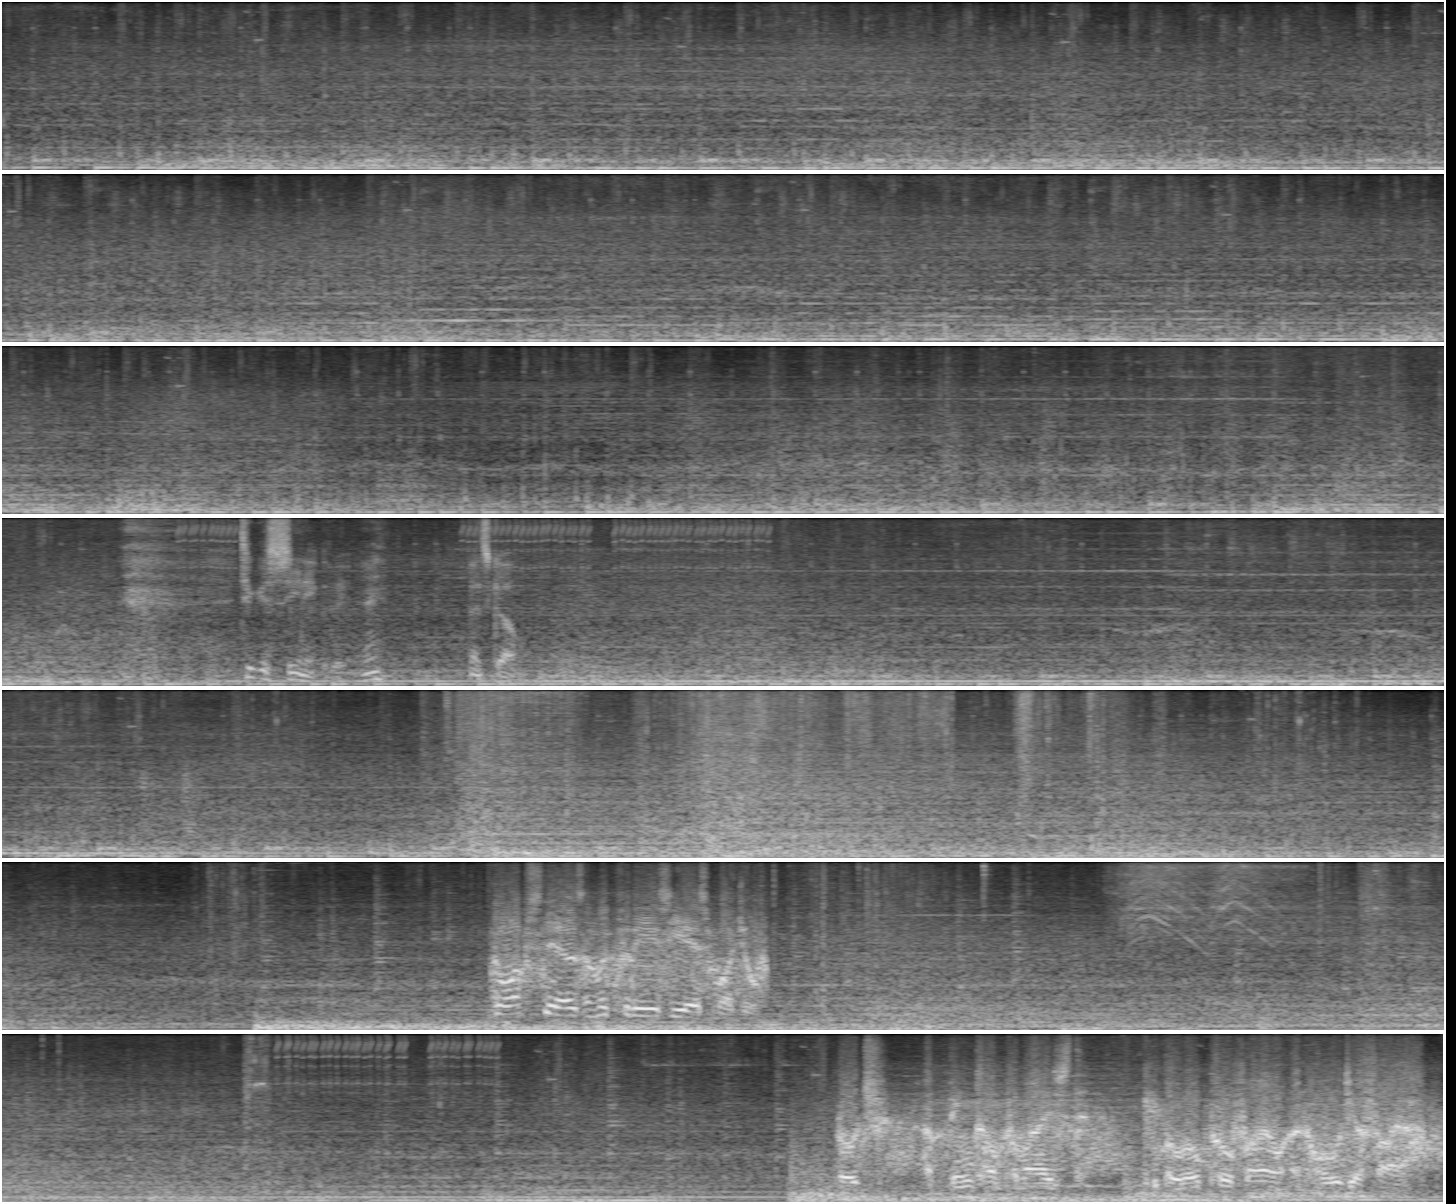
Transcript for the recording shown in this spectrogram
Took a scenic route, eh? Let's go. Go upstairs and look for the ACS module. Roach, I'm compromised. Keep a low profile and hold your fire.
